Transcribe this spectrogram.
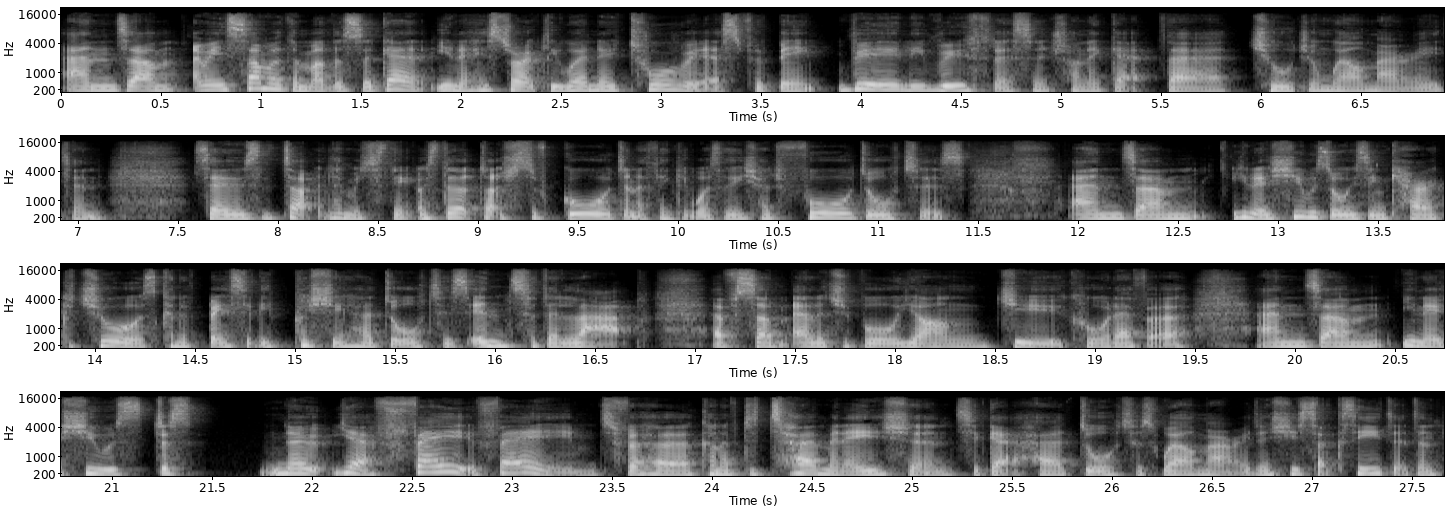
And um, I mean, some of the mothers, again, you know, historically were notorious for being really ruthless and trying to get their children well married. And so, it was the, let me just think, it was the Duchess of Gordon, I think it was. I think she had four daughters, and um, you know, she was always in caricatures kind of basically pushing her daughters into the lap of some eligible young duke or whatever. And, um, you know, she was just no, yeah, fa- famed for her kind of determination to get her daughters well married, and she succeeded. And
